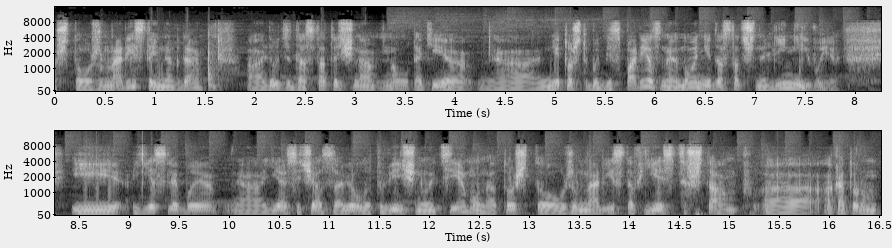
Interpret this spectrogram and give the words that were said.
что журналисты иногда люди достаточно, ну, такие не то чтобы бесполезные, но недостаточно ленивые. И если бы я сейчас завел эту вечную тему на то, что у журналистов есть штамп, э, о котором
